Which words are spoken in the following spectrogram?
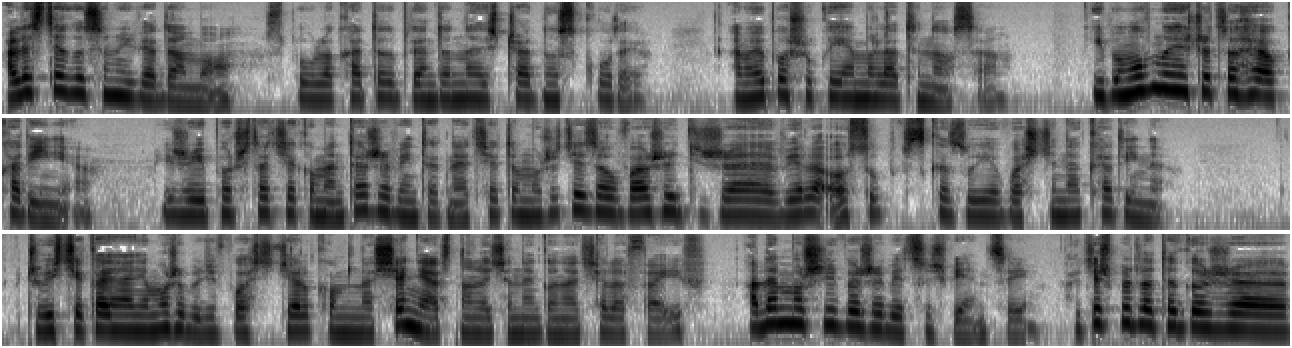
Ale z tego co mi wiadomo, współlokator Brandona jest czarnoskóry, a my poszukujemy latynosa. I pomówmy jeszcze trochę o Karinie. Jeżeli poczytacie komentarze w internecie, to możecie zauważyć, że wiele osób wskazuje właśnie na Karinę. Oczywiście Karina nie może być właścicielką nasienia znalezionego na ciele Faith, ale możliwe, że wie coś więcej. Chociażby dlatego, że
